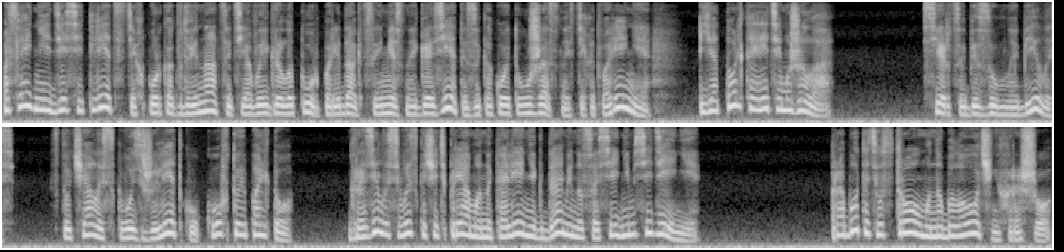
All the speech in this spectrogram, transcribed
Последние 10 лет, с тех пор, как в 12 я выиграла тур по редакции местной газеты за какое-то ужасное стихотворение, я только этим и жила. Сердце безумно билось, стучалось сквозь жилетку, кофту и пальто. Грозилось выскочить прямо на колени к даме на соседнем сиденье. Работать у Строумана было очень хорошо,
